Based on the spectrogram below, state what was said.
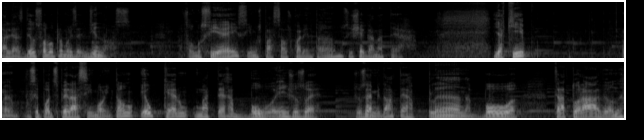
Aliás, Deus falou para Moisés de nós. Fomos fiéis, íamos passar os 40 anos e chegar na terra. E aqui é, você pode esperar assim, bom, então eu quero uma terra boa, hein, Josué? Josué, me dá uma terra plana, boa, tratorável, né?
